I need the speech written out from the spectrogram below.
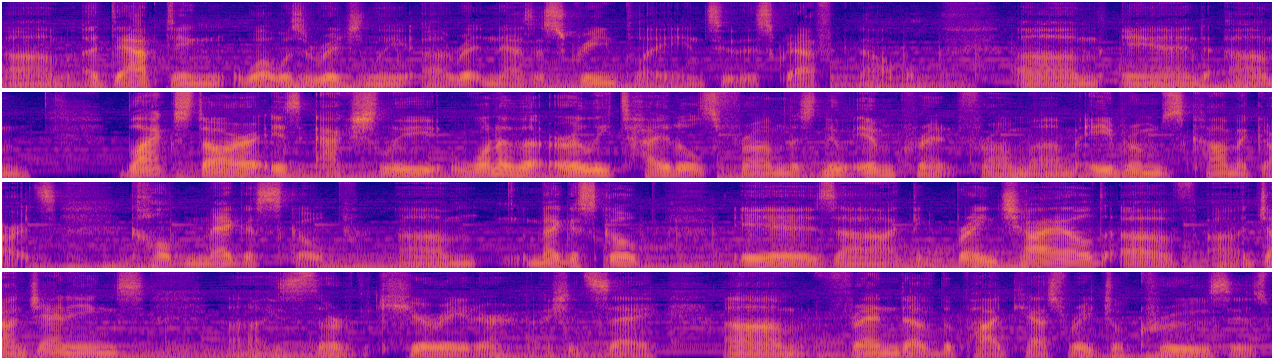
um, adapting what was originally uh, written as a screenplay into this graphic novel. Um, and Black Star is actually one of the early titles from this new imprint from um, Abrams Comic Arts called Megascope. Um, Megascope is, uh, I think, brainchild of uh, John Jennings. Uh, he's sort of the curator, I should say. Um, friend of the podcast, Rachel Cruz, is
